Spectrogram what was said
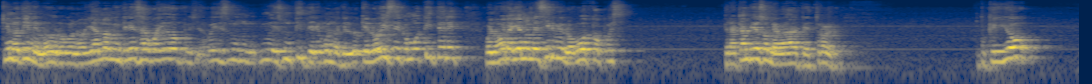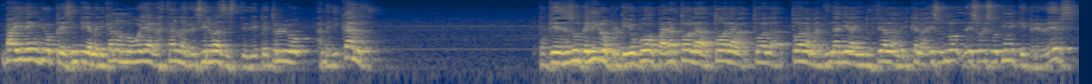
¿quién lo tiene Maduro? Bueno, ya no me interesa Guaidó, pues es un, es un títere. Bueno, que lo, que lo hice como títere, bueno, ahora ya no me sirve, lo voto, pues. Pero a cambio eso me va a dar petróleo. Porque yo Biden, yo presidente americano, no voy a gastar las reservas este, de petróleo americanas. Porque ese es un peligro, porque yo puedo parar toda la, toda la, toda la, toda la maquinaria industrial americana. Eso, eso, eso tiene que preverse.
